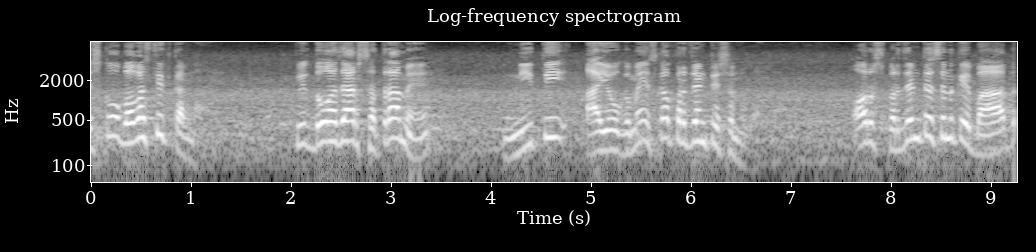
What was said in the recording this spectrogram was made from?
इसको व्यवस्थित करना है। फिर 2017 में नीति आयोग में इसका प्रेजेंटेशन हुआ और उस प्रेजेंटेशन के बाद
